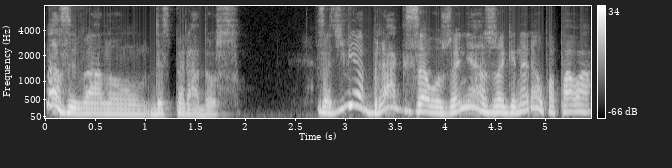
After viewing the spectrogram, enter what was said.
nazywaną Desperados. Zadziwia brak założenia, że generał Papała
